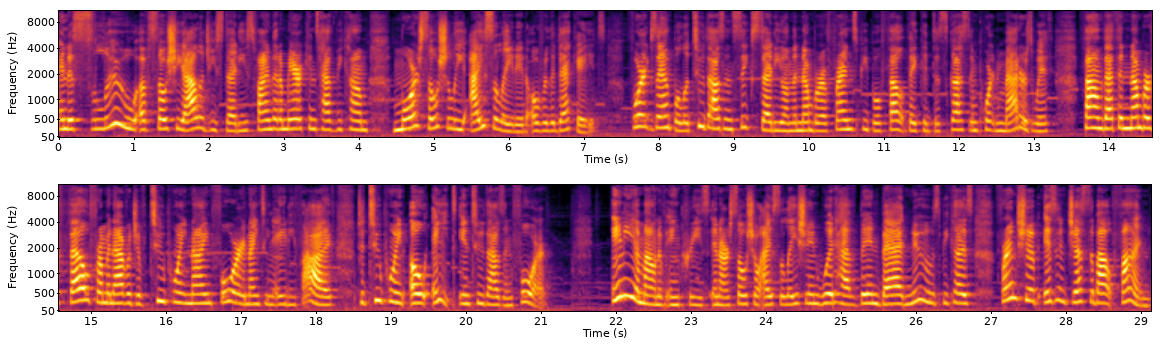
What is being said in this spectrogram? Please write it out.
And a slew of sociology studies find that Americans have become more socially isolated over the decades. For example, a 2006 study on the number of friends people felt they could discuss important matters with found that the number fell from an average of 2.94 in 1985 to 2.08 in 2004. Any amount of increase in our social isolation would have been bad news because friendship isn't just about fun,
